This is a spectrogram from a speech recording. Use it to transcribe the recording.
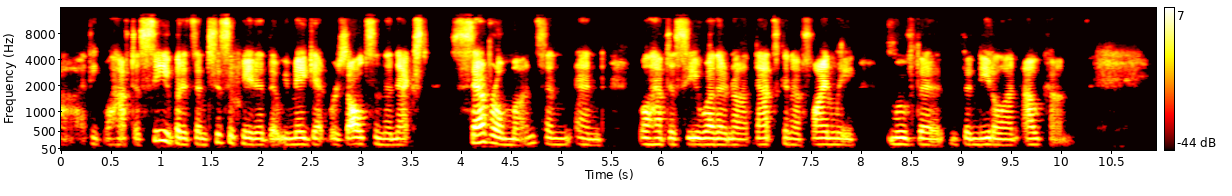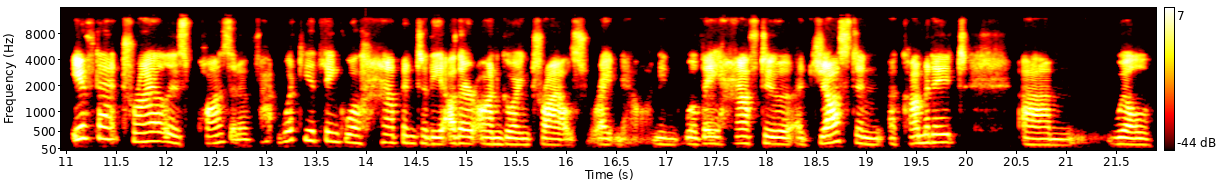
uh, I think we'll have to see, but it's anticipated that we may get results in the next several months, and, and we'll have to see whether or not that's going to finally move the, the needle on outcome if that trial is positive, what do you think will happen to the other ongoing trials right now? I mean, will they have to adjust and accommodate? Um, will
